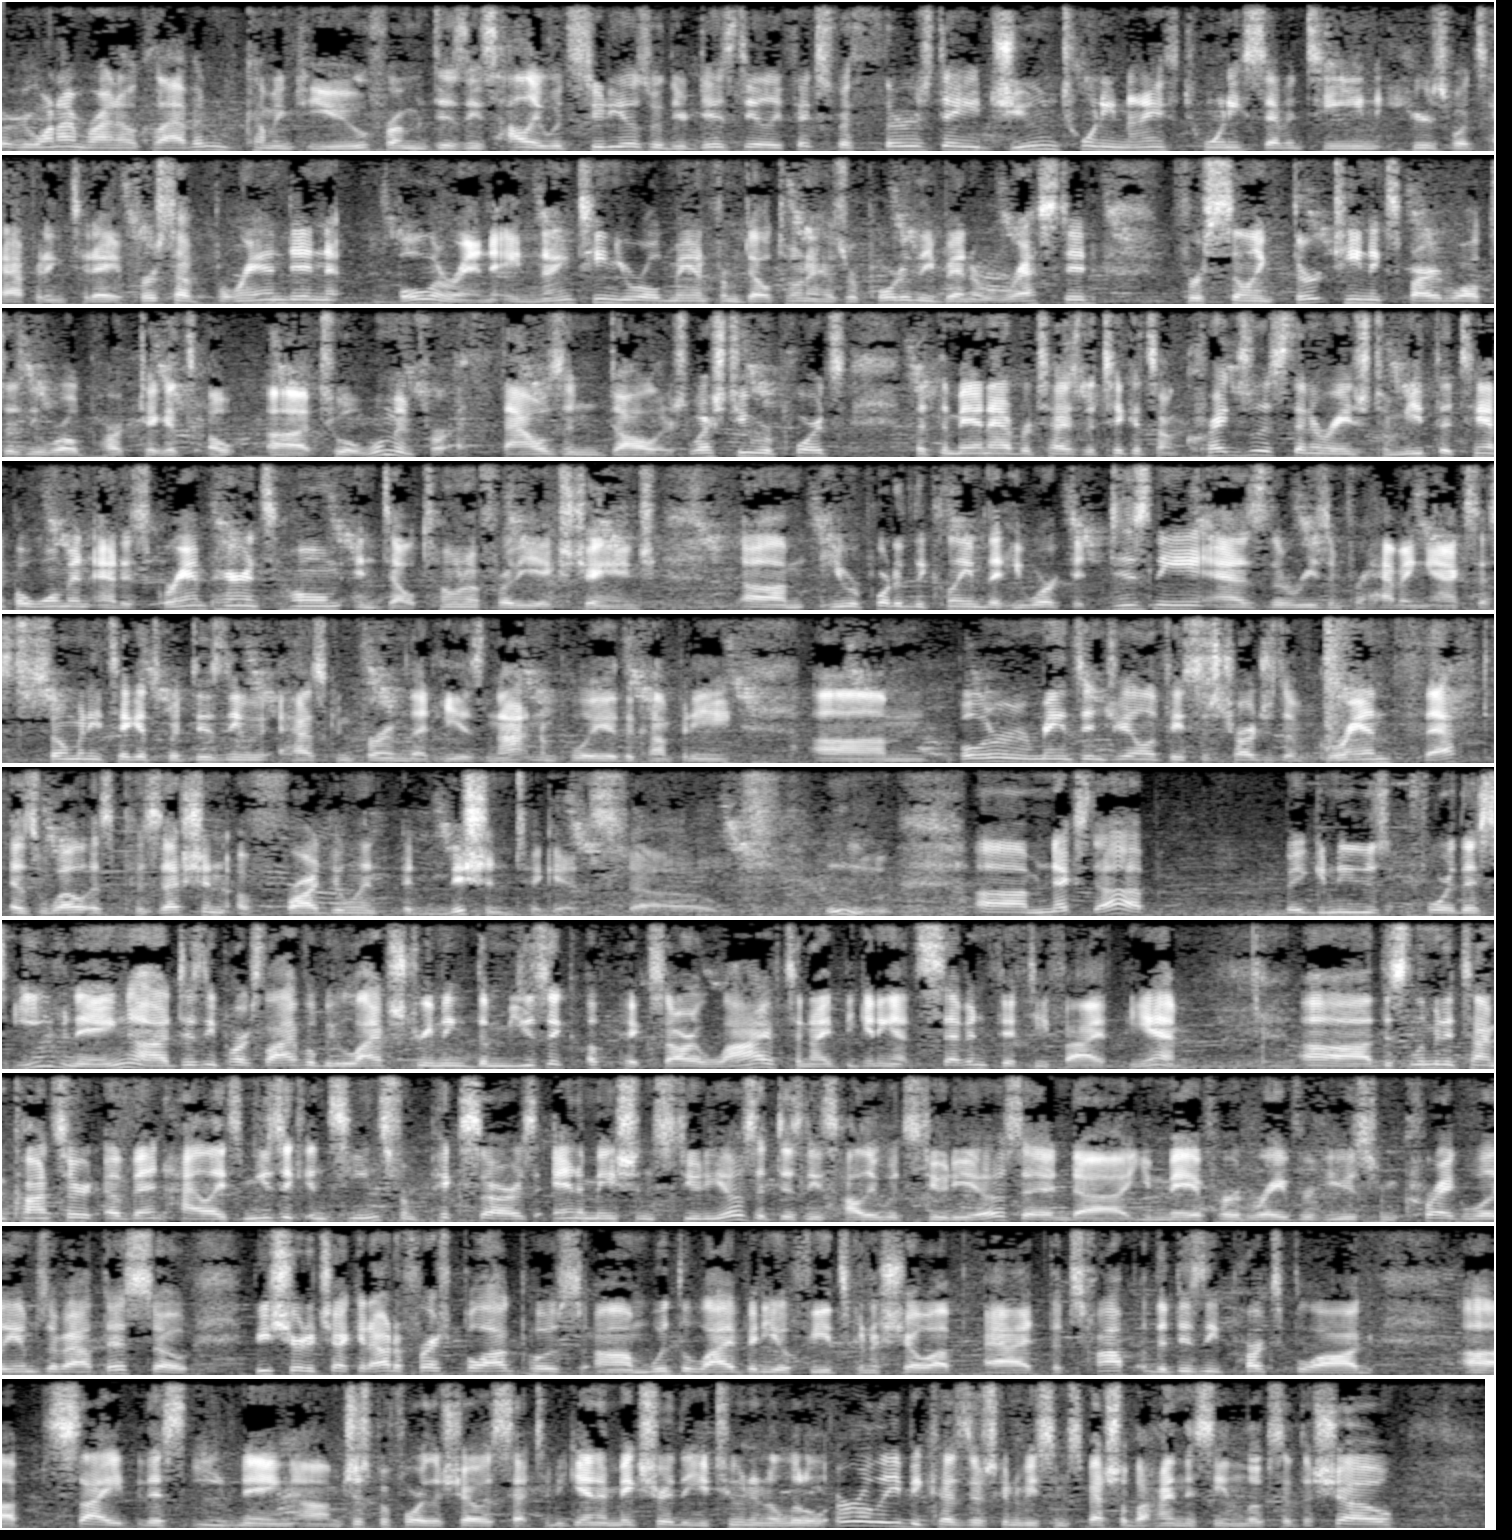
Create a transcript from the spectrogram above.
Everyone. I'm Rhino Clavin, coming to you from Disney's Hollywood Studios with your DIS Daily Fix for Thursday, June 29th, 2017. Here's what's happening today. First up, Brandon Bullerin, a 19 year old man from Deltona, has reportedly been arrested for selling 13 expired Walt Disney World park tickets oh, uh, to a woman for $1,000. WESH 2 reports that the man advertised the tickets on Craigslist, then arranged to meet the Tampa woman at his grandparents' home in Deltona for the exchange. Um, he reportedly claimed that he worked at Disney as the reason for having access to so many tickets, but Disney has confirmed that he is not an employee of the company. Um, Bullerin remains in jail and faces charges of grand theft as well as possession of fraudulent admission tickets. So, ooh. Um, next up, big news for this evening. Uh, Disney Parks Live will be live streaming the music of Pixar live tonight, beginning at 7:55 p.m. Uh, this limited time concert event highlights music and scenes from Pixar's animation studios at Disney's Hollywood Studios, and uh, you may have heard rave reviews from Craig Williams about this. So be sure to check it out. A fresh blog post um, with the live video feed is going to show up at the top of the Disney Parks blog uh, site this evening, um, just before the show is set to begin. And make sure that you tune in a little early because there's going to be some special behind the scene looks at the show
